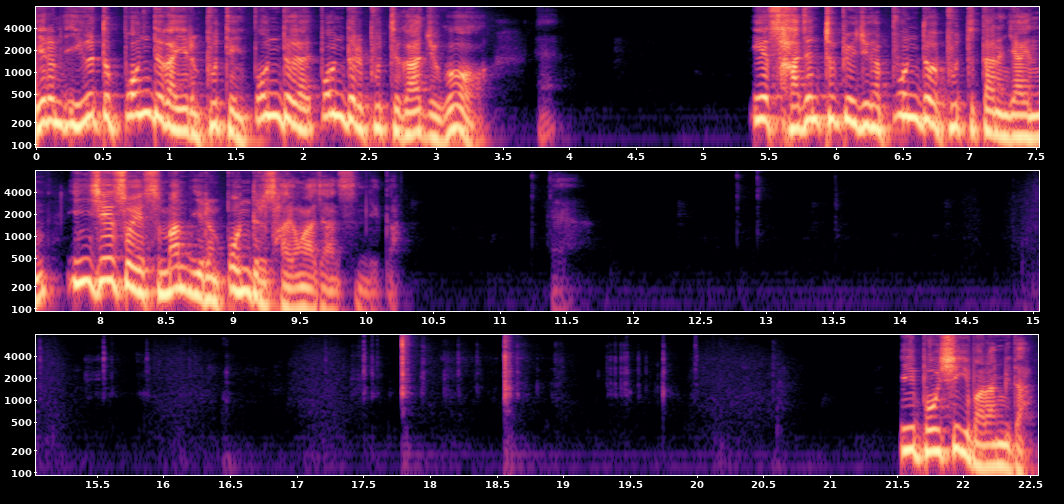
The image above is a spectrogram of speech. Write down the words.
여러분들 이것도 본드가 이런 붙어 있는 본드, 본드를 붙어 가지고 이게 사전투표 중에 본드가 붙었다는 이야기는 인쇄소에서만 이런 본드를 사용하지 않습니까 이 보시기 바랍니다.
